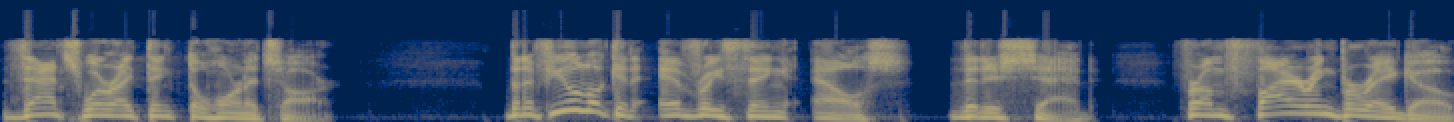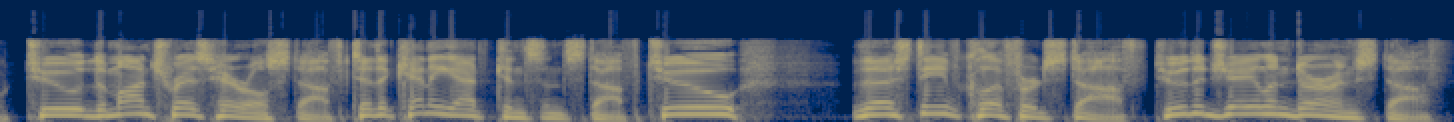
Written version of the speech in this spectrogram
That's where I think the Hornets are. But if you look at everything else that is said, from firing Borrego to the Montrez Harrell stuff, to the Kenny Atkinson stuff, to the Steve Clifford stuff, to the Jalen Duren stuff,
